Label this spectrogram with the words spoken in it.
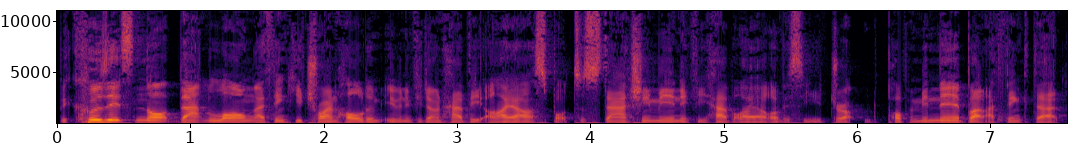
Because it's not that long, I think you try and hold him even if you don't have the IR spot to stash him in. If you have IR, obviously you drop, pop him in there, but I think that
